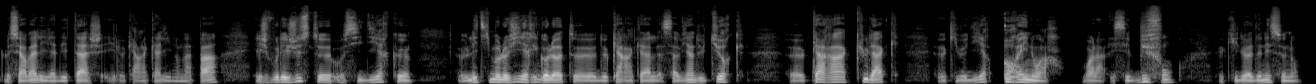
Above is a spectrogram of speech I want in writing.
Le serval, il a des taches et le caracal, il n'en a pas. Et je voulais juste euh, aussi dire que euh, l'étymologie est rigolote de caracal. Ça vient du turc karakulak, euh, qui veut dire oreille noire. Voilà, et c'est Buffon euh, qui lui a donné ce nom.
